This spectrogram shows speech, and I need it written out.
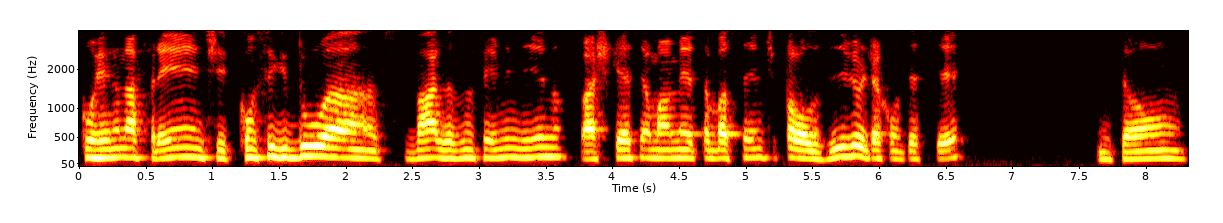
correndo na frente, conseguir duas vagas no feminino. Eu acho que essa é uma meta bastante plausível de acontecer. Então,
